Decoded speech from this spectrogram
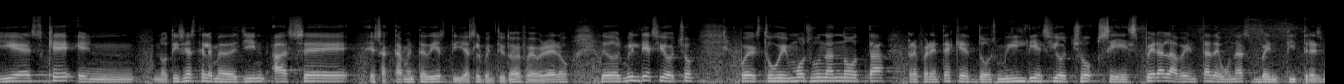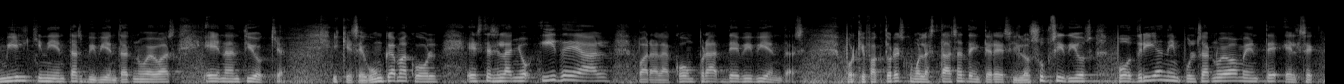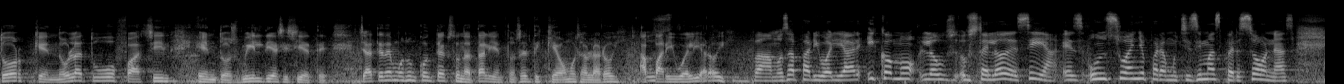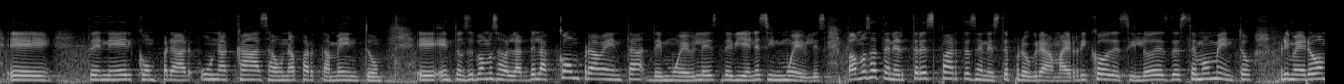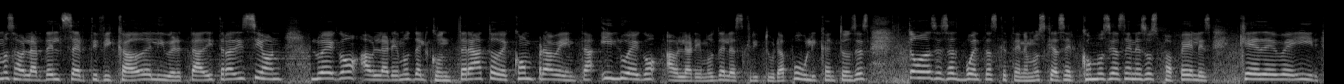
y es que en Noticias Telemedellín hace exactamente 10 días, el 21 de febrero de 2018, pues tuvimos una nota referente a que en 2018 se espera la venta de unas 23.500 viviendas nuevas en Antioquia y que según Camacol este es el año ideal para la compra de viviendas, porque factores como las tasas de interés y los subsidios podrían impulsar nuevamente el sector que no la tuvo fácil en 2017. Ya tenemos un contexto, Natalia, entonces, ¿de qué vamos a hablar hoy? A parihueliar hoy. Vamos a parihueliar y como usted lo decía, es un sueño para muchísimas personas eh, tener, comprar una casa, un apartamento. Eh, entonces vamos a hablar de la compra-venta de muebles, de bienes inmuebles. Vamos a tener tres partes en este programa, es rico decirlo desde este momento. Primero vamos a hablar del certificado de libertad y tradición, luego hablaremos del contrato de compra-venta y luego hablaremos de la escritura pública. Entonces, todas esas vueltas que tenemos que hacer, cómo se hacen esos papeles, qué debe ir,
